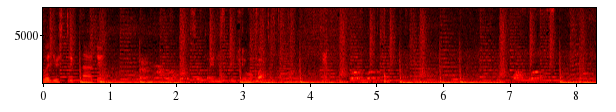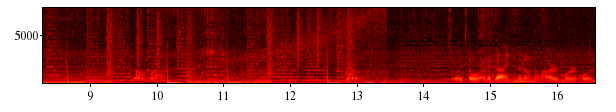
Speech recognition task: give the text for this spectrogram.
Weather strip natin. So, tayo natin siya baba. So, ito, alagaan nyo na lang ng armor all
